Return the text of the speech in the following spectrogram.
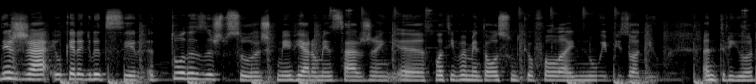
Desde já eu quero agradecer a todas as pessoas que me enviaram mensagem uh, relativamente ao assunto que eu falei no episódio anterior.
